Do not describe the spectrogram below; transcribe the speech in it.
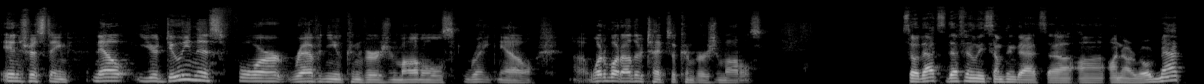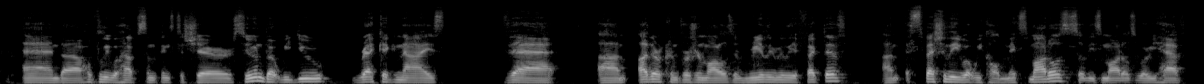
Interesting. Now you're doing this for revenue conversion models right now. Uh, what about other types of conversion models? So that's definitely something that's uh, on our roadmap, and uh, hopefully we'll have some things to share soon. But we do recognize that um, other conversion models are really, really effective, um, especially what we call mixed models. So these models where we have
